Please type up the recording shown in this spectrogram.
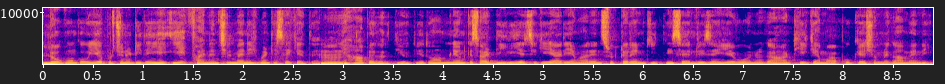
لوگوں کو یہ اپرچونیٹی دیں۔ یہ فائنینشیل مینجمنٹ اسے کہتے ہیں یہاں پہ غلطی ہوتی ہے۔ تو ہم نے ان کے ساتھ ڈیل ایسی کہ یار یہ ہمارے انسٹرکٹر ان کی اتنی سیلریز ہیں یہ وہ انہوں نے کہا ہاں ٹھیک ہے ہم آپ کو کیش ہم نے کہا ہمیں نہیں۔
